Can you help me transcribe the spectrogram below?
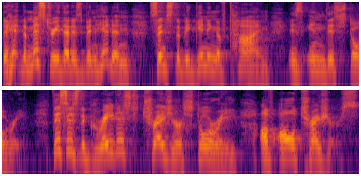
The, the mystery that has been hidden since the beginning of time is in this story. This is the greatest treasure story of all treasures.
